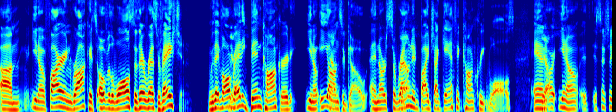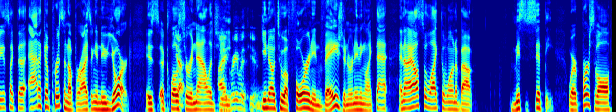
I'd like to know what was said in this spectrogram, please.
um, you know, firing rockets over the walls of their reservation where they've already been conquered, you know, eons ago and are surrounded by gigantic concrete walls. And are, you know, it, essentially it's like the Attica prison uprising in New York is a closer analogy I agree with you. you know, to a foreign invasion or anything like that. And I also like the one about Mississippi, where first of all,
